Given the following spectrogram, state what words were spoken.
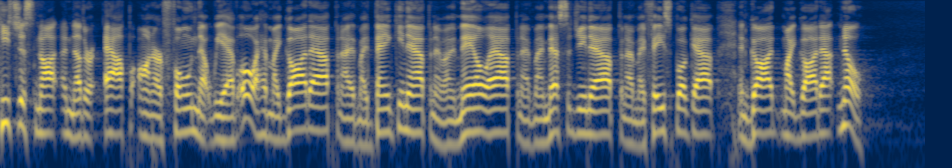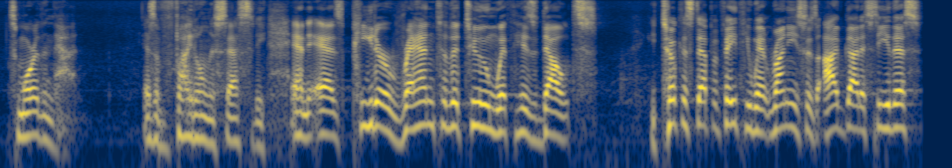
He's just not another app on our phone that we have. Oh, I have my God app, and I have my banking app, and I have my mail app, and I have my messaging app, and I have my Facebook app, and God, my God app. No, it's more than that. As a vital necessity. And as Peter ran to the tomb with his doubts, he took a step of faith. He went running. He says, I've got to see this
